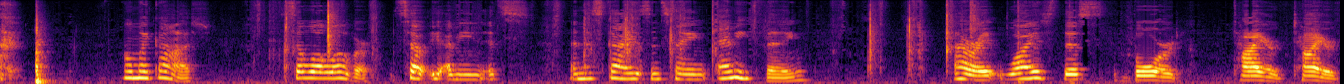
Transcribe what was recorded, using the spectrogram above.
oh my gosh, so all over. So, I mean, it's, and this guy isn't saying anything. All right, why is this bored, tired, tired?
